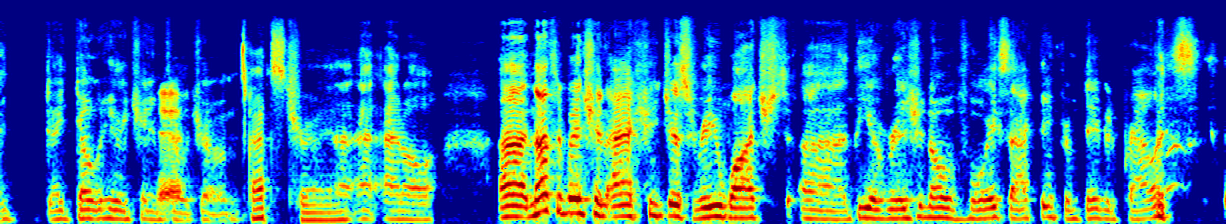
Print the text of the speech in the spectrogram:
I, I don't hear James Yeah. Earl Jones That's true. Yeah. uh, at all. Uh, not to mention, I actually just rewatched uh, the original voice acting from David Prowse,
